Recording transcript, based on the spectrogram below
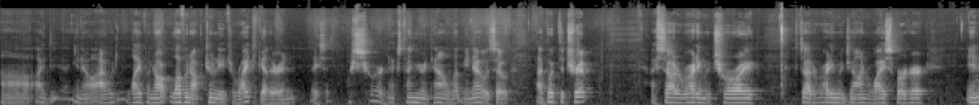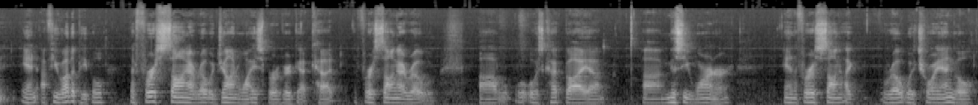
uh, I, you know, I would like an, love an opportunity to write together. And they said, well, sure, next time you're in town, let me know. So I booked a trip. I started writing with Troy, started writing with Jon Weisberger, and, and a few other people. The first song I wrote with Jon Weisberger got cut. The first song I wrote uh, was cut by uh, uh, Missy Werner. And the first song I wrote with Troy Engle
